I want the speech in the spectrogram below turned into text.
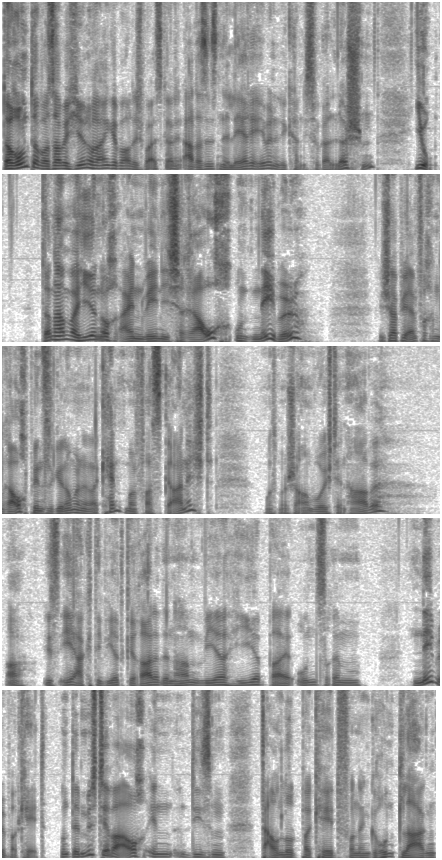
Darunter, was habe ich hier noch eingebaut? Ich weiß gar nicht. Ah, das ist eine leere Ebene, die kann ich sogar löschen. Jo, dann haben wir hier noch ein wenig Rauch und Nebel. Ich habe hier einfach einen Rauchpinsel genommen, den erkennt man fast gar nicht. Muss mal schauen, wo ich den habe. Ah, ist eh aktiviert gerade, den haben wir hier bei unserem Nebelpaket. Und den müsst ihr aber auch in diesem Download-Paket von den Grundlagen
